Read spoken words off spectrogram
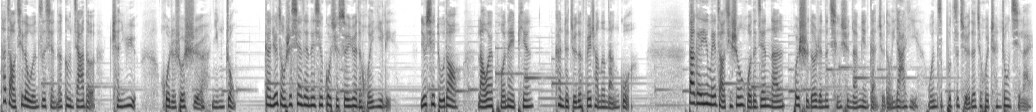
他早期的文字显得更加的沉郁，或者说是凝重，感觉总是陷在那些过去岁月的回忆里。尤其读到老外婆那篇，看着觉得非常的难过。大概因为早期生活的艰难，会使得人的情绪难免感觉到压抑，文字不自觉的就会沉重起来。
